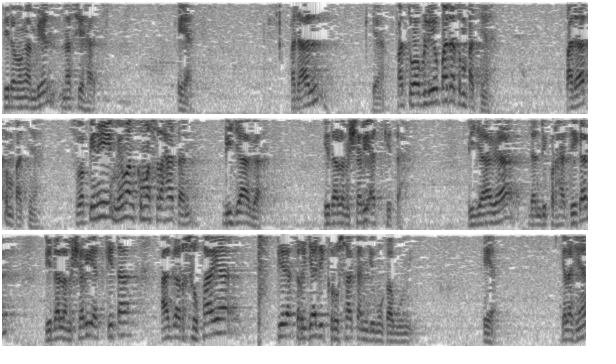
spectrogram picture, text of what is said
Tidak mengambil nasihat. Iya. Padahal, ya, fatwa beliau pada tempatnya. Pada tempatnya. Sebab ini memang kemaslahatan dijaga di dalam syariat kita. Dijaga dan diperhatikan di dalam syariat kita agar supaya tidak terjadi kerusakan di muka bumi. Iya. Jelas ya?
